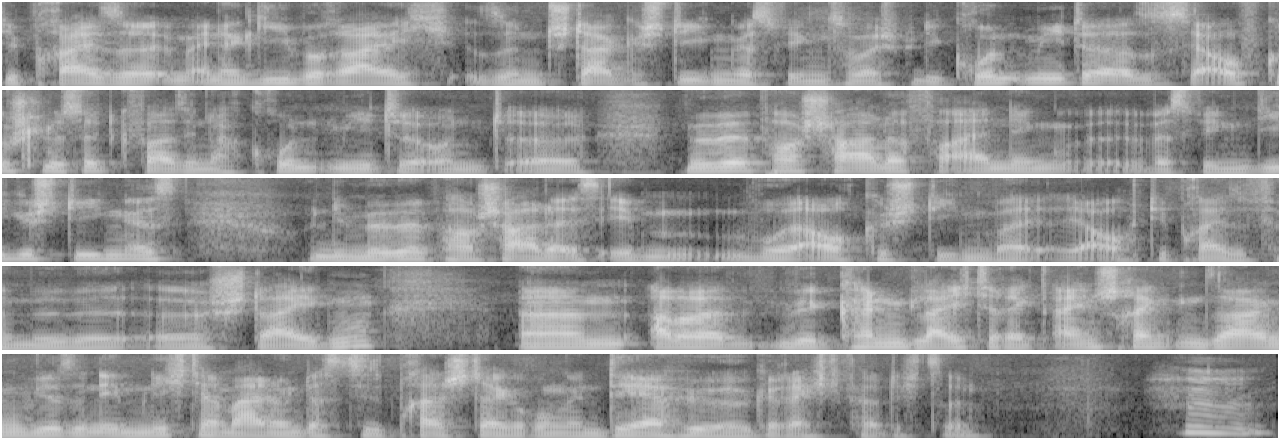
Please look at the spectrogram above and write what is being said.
die Preise im Energiebereich sind stark gestiegen, weswegen zum Beispiel die Grundmiete, also es ist ja aufgeschlüsselt quasi nach Grundmiete und äh, Möbelpauschale vor allen Dingen, weswegen die gestiegen ist. Und die Möbelpauschale ist eben wohl auch gestiegen, weil ja auch die Preise für Möbel äh, steigen. Ähm, aber wir können gleich direkt einschränkend sagen, wir sind eben nicht der Meinung, dass diese Preissteigerungen in der Höhe gerechtfertigt sind. Hm.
